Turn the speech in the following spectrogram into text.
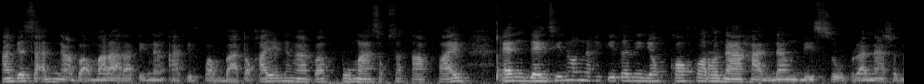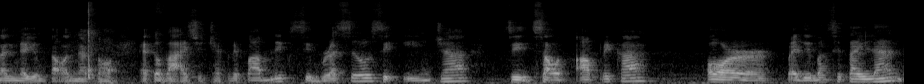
Hanggang saan nga ba ang mararating ng ating pambato? Kaya niya nga ba pumasok sa top 5? And then, sino ang nakikita ninyong kokoronahan ng Miss Supranational ngayong taon na to? Ito ba ay si Czech Republic, si Brazil, si India, si South Africa, or pwede ba si Thailand?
